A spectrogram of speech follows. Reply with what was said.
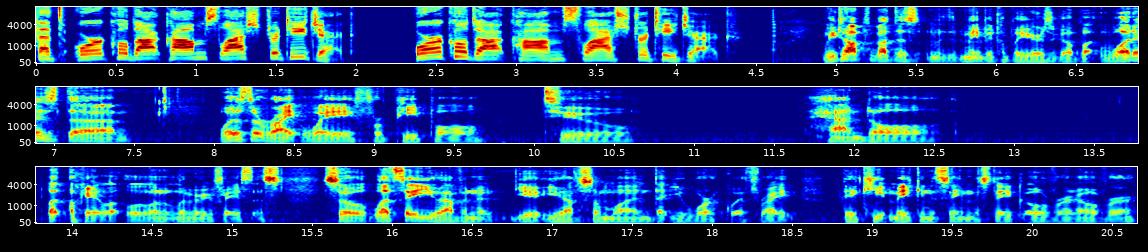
That's oracle.com slash strategic. oracle.com slash strategic. We talked about this maybe a couple years ago, but what is the what is the right way for people to handle let, okay let, let, let me rephrase this. So let's say you have an you, you have someone that you work with right? They keep making the same mistake over and over.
